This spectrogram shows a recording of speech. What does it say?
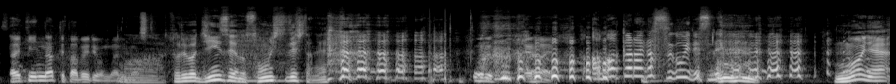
最近になって食べるようになりました。それは人生の損失でしたね そうですね。はい。甘辛がすごいですね、すごいね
